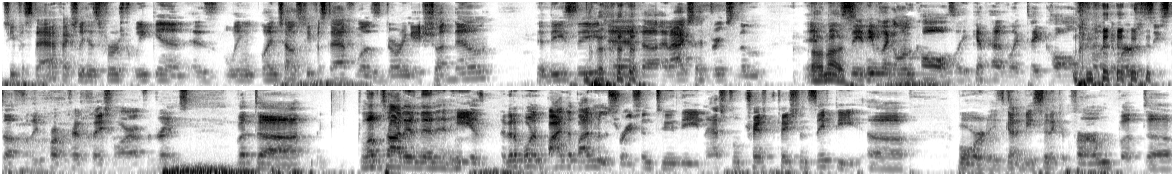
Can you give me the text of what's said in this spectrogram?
chief of staff. Actually, his first weekend as Lane, Lane Chao's chief of staff was during a shutdown in DC, and uh, and I actually had drinks with him Oh, nice. DC, and he was like on calls. Like he kept having like take calls for like emergency stuff for the Department of Transportation while out for drinks. But uh, love Todd Inman, and he has been appointed by the Biden administration to the National Transportation Safety uh, Board. He's got to be Senate confirmed, but uh,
